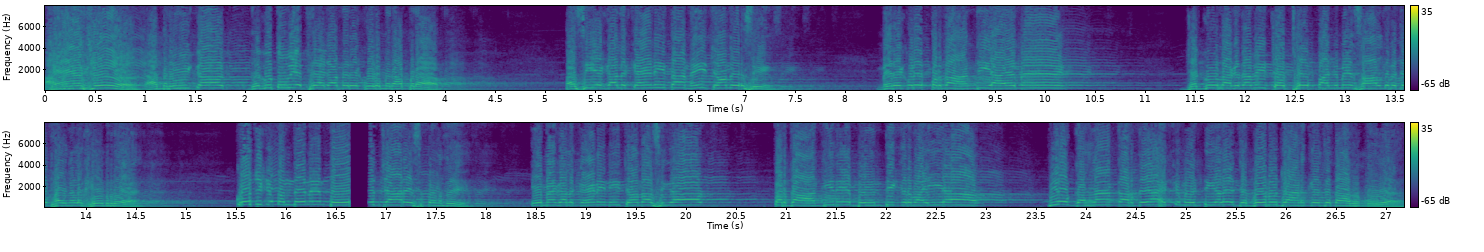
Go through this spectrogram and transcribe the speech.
ਮੈਚ। ਅਮਰੀਕਾ ਦੇਖੋ ਤੂੰ ਵੀ ਇੱਥੇ ਆ ਜਾ ਮੇਰੇ ਕੋਲ ਮੇਰਾ ਭਰਾ। ਅਸੀਂ ਇਹ ਗੱਲ ਕਹਿਣੀ ਤਾਂ ਨਹੀਂ ਚਾਹੁੰਦੇ ਸੀ। ਮੇਰੇ ਕੋਲੇ ਪ੍ਰਧਾਨ ਜੀ ਆਏ ਨੇ। ਜੱਗੂ ਲੱਗਦਾ ਵੀ ਚੌਥੇ ਪੰਜਵੇਂ ਸਾਲ ਦੇ ਵਿੱਚ ਫਾਈਨਲ ਖੇਡ ਰਿਹਾ ਹੈ। ਕੁਝ ਕੁ ਬੰਦੇ ਨੇ ਦੋ ਚਾਰ ਇਸ ਪਿੰਡ ਦੇ। ਇਹ ਮੈਂ ਗੱਲ ਕਹਿਣੀ ਨਹੀਂ ਚਾਹੁੰਦਾ ਸੀਗਾ। ਪ੍ਰਧਾਨ ਜੀ ਨੇ ਬੇਨਤੀ ਕਰਵਾਈ ਆ ਵੀ ਉਹ ਗੱਲਾਂ ਕਰਦੇ ਆ ਇਹ ਕਮੇਟੀ ਵਾਲੇ ਜੱਗੂ ਨੂੰ ਜਾਣ ਕੇ ਜਿਤਾ ਦਿੰਦੇ ਆ।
